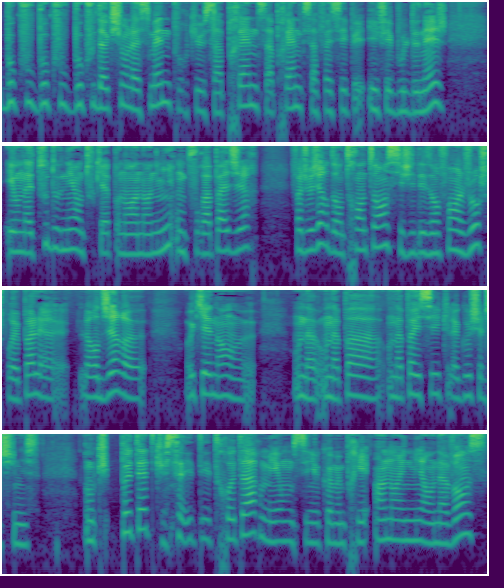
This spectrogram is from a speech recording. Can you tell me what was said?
beaucoup, beaucoup, beaucoup d'actions la semaine pour que ça prenne, ça prenne, que ça fasse effet boule de neige. Et on a tout donné, en tout cas, pendant un an et demi. On pourra pas dire, enfin, je veux dire, dans 30 ans, si j'ai des enfants un jour, je pourrais pas leur dire, euh, ok, non, on n'a on pas, pas essayé que la gauche, elle s'unisse. Donc peut-être que ça a été trop tard, mais on s'est quand même pris un an et demi en avance,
